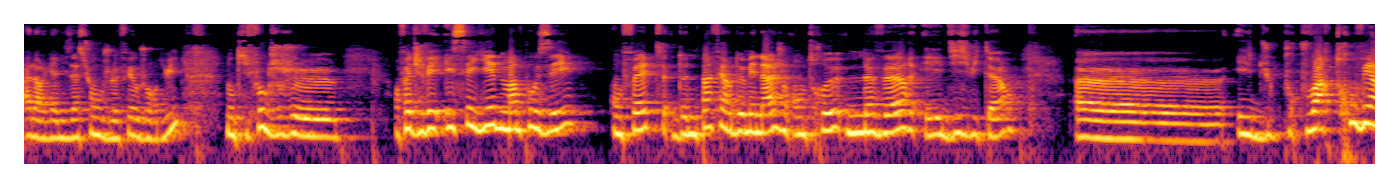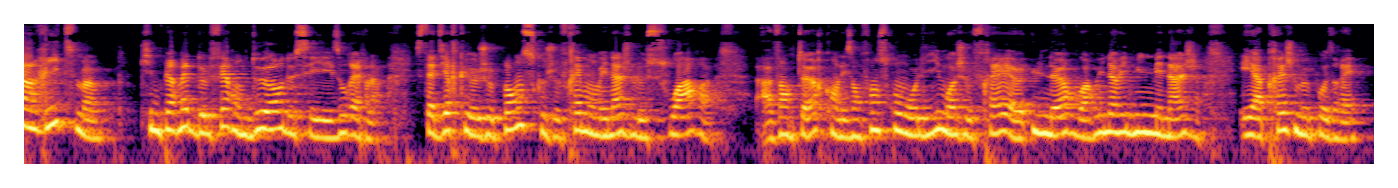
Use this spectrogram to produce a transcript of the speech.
à l'organisation où je le fais aujourd'hui. Donc il faut que je, en fait, je vais essayer de m'imposer en fait, de ne pas faire de ménage entre 9h et 18h. Euh, et du, pour pouvoir trouver un rythme qui me permette de le faire en dehors de ces horaires-là. C'est-à-dire que je pense que je ferai mon ménage le soir à 20h quand les enfants seront au lit. Moi, je ferai euh, une heure, voire une heure et demie de ménage. Et après, je me poserai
